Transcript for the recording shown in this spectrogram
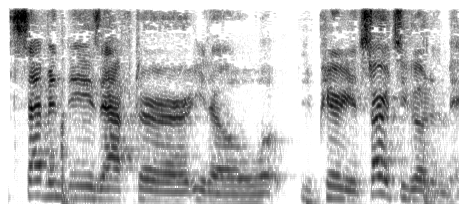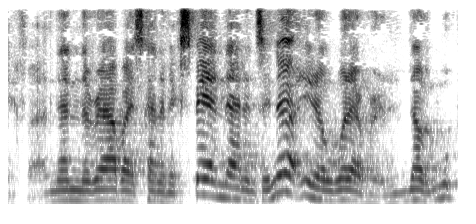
seven days after you know your period starts, you go to the mikvah, and then the rabbis kind of expand that and say, no, you know, whatever, no,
